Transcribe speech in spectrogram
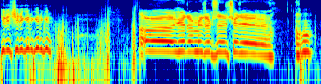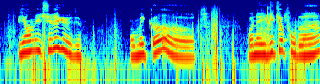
Gir içeri gir gir gir. Giremeyeceksin içeri. Aha. Bir anda içeri girdim. Oh my god. Bana iyilik yapıldı.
